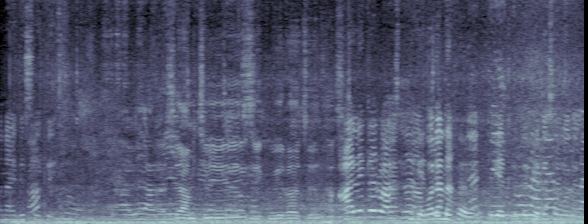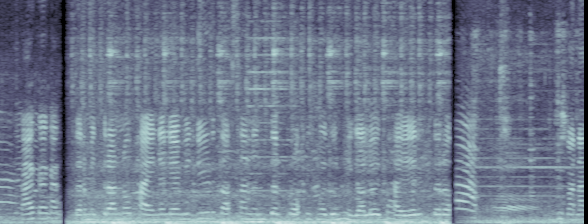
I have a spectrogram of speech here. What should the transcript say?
नाही दिसत आहे. असे आमचे एकविराचे बोला ना. घेतलं कसं बोलू? काय काय काय? तर मित्रांनो फायनली आम्ही दीड तासानंतर ट्रॉफिक मधून निघालोय बाहेर. तर दुकाना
